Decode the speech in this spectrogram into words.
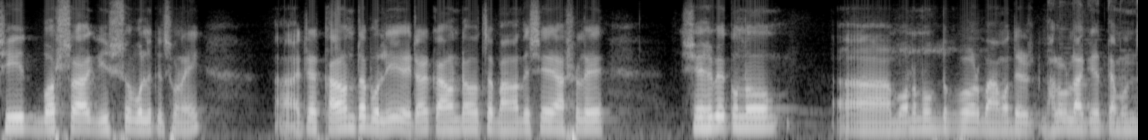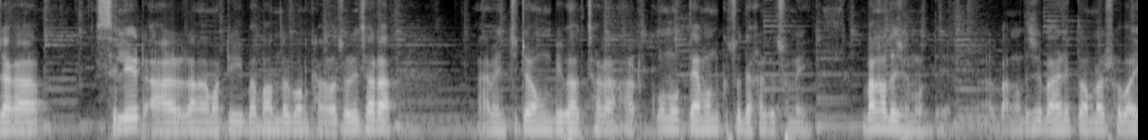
শীত, বর্ষা, গ্রীষ্ম বলে কিছু নেই। এটার কারণটা বলি, এটার কারণটা হচ্ছে বাংলাদেশে আসলে সেভাবে কোনো মনোমুগ্ধকর বা আমাদের ভালো লাগে তেমন জায়গা, সিলেট আর রাঙামাটি বা বান্দরবন, খাগড়াছড়ি ছাড়া আই মিন চিটং বিভাগ ছাড়া আর কোনো তেমন কিছু দেখার কিছু নেই। বাংলাদেশের মধ্যে, আর বাংলাদেশের বাইরে তো আমরা সবাই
